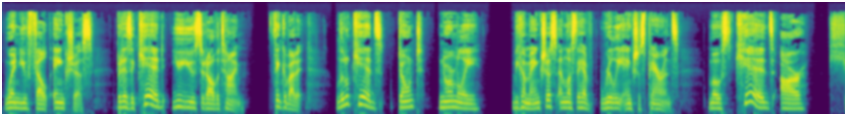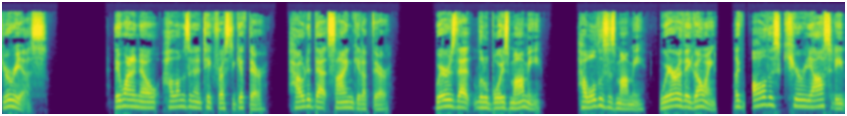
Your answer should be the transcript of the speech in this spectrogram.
when you felt anxious. But as a kid, you used it all the time. Think about it. Little kids don't normally become anxious unless they have really anxious parents. Most kids are curious. They want to know how long is it going to take for us to get there? How did that sign get up there? Where is that little boy's mommy? How old is his mommy? Where are they going? Like all this curiosity,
